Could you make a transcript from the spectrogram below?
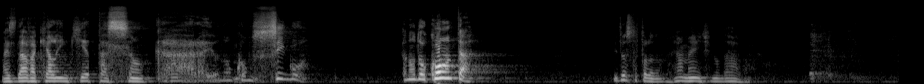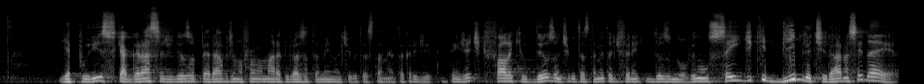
mas dava aquela inquietação: cara, eu não consigo, eu não dou conta. E Deus está falando: realmente, não dava. E é por isso que a graça de Deus operava de uma forma maravilhosa também no Antigo Testamento, acredita. Tem gente que fala que o Deus do Antigo Testamento é diferente do Deus do Novo. Eu não sei de que Bíblia tiraram essa ideia.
